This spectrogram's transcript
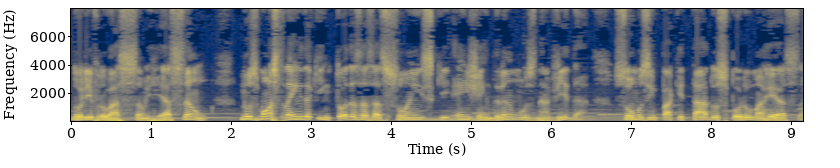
No livro Ação e Reação, nos mostra ainda que em todas as ações que engendramos na vida, somos impactados por uma reação.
